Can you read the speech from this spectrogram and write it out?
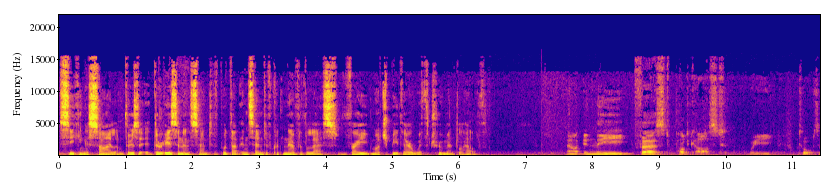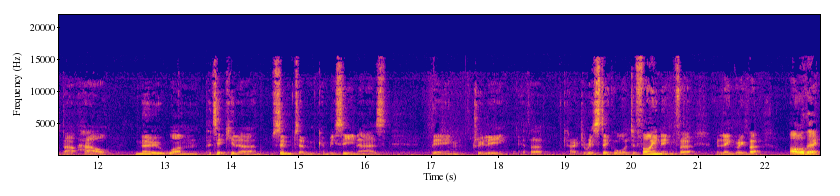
seeking asylum, there's a, there is an incentive, but that incentive could nevertheless very much be there with true mental health. Now, in the first podcast, we talked about how no one particular symptom can be seen as being truly either characteristic or defining for malingering, but are there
